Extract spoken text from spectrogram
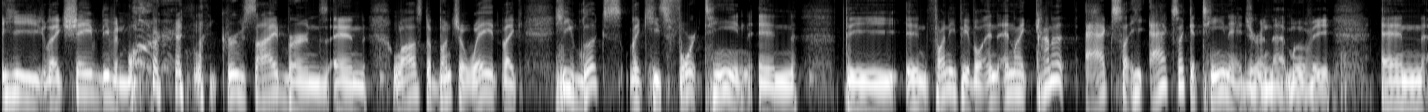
he like shaved even more and like grew sideburns and lost a bunch of weight. Like he looks like he's 14 in the in funny people and and like kind of acts like he acts like a teenager in that movie. And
